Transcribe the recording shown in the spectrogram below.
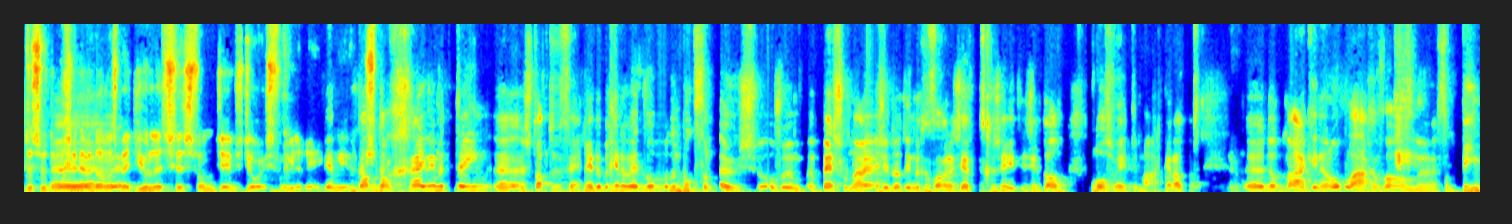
Dus we beginnen we dan eens met Ulysses van James Joyce voor iedereen. Ja, dan, dan ga je weer meteen uh, een stap te ver. Nee, dan beginnen we met bijvoorbeeld een boek van Eus. Over een, een, personage dat in de gevangenis heeft gezeten en zich dan los weet te maken. En dat, ja. dat maak je in een oplage van, van 10.000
